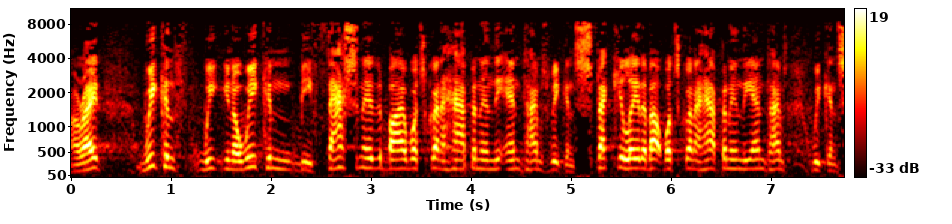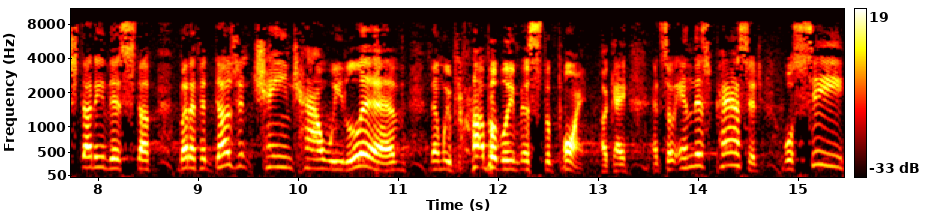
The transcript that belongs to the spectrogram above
Alright? we can, we, you know, we can be fascinated by what's going to happen in the end times. We can speculate about what's going to happen in the end times. We can study this stuff. But if it doesn't change how we live, then we probably miss the point. Okay? And so in this passage, we'll see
